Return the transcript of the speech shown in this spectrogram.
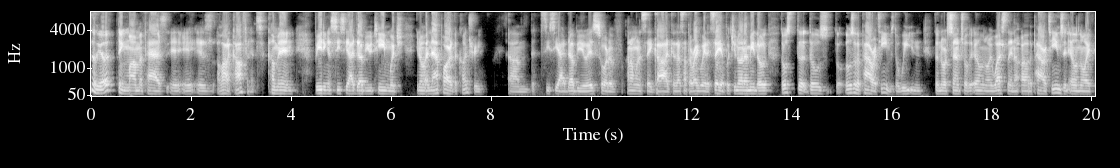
You know, the other thing Monmouth has is, is a lot of confidence. Come in beating a CCIW team, which you know in that part of the country um, the CCIW is sort of I don't want to say God because that's not the right way to say it, but you know what I mean. Those those the, those those are the power teams. The Wheaton, the North Central, the Illinois Wesleyan are the power teams in Illinois,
